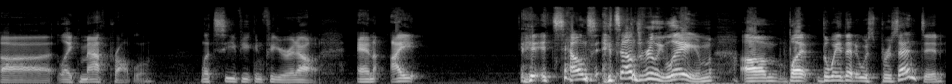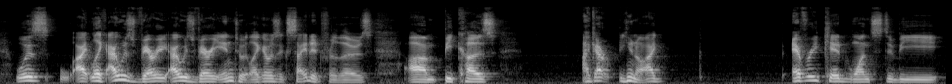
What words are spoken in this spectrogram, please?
uh like math problem. Let's see if you can figure it out. And I it sounds it sounds really lame um but the way that it was presented was I like I was very I was very into it like I was excited for those um because I got you know I every kid wants to be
